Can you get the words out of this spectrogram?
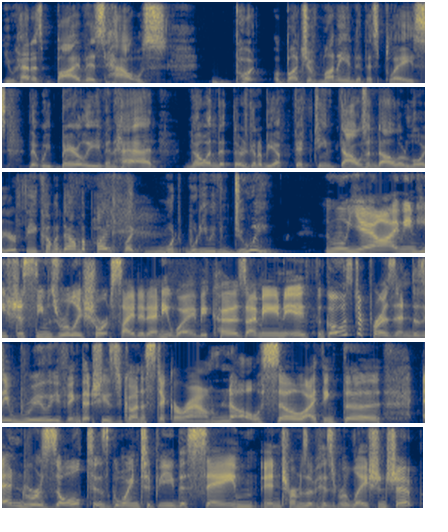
you had us buy this house, put a bunch of money into this place that we barely even had, knowing that there's going to be a fifteen thousand dollar lawyer fee coming down the pipe. Like, what what are you even doing? Well, yeah, I mean, he just seems really short sighted anyway, because, I mean, if he goes to prison, does he really think that she's going to stick around? No. So I think the end result is going to be the same in terms of his relationship,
